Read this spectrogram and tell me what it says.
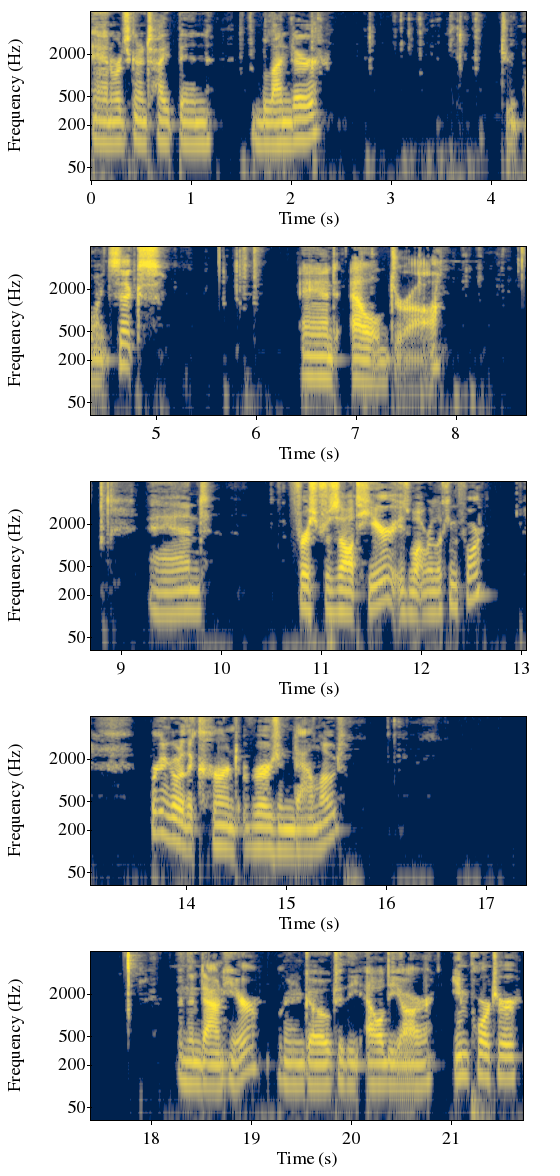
and we're just going to type in Blender 2.6 and LDraw. And first result here is what we're looking for. We're going to go to the current version download. And then down here, we're going to go to the LDR importer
